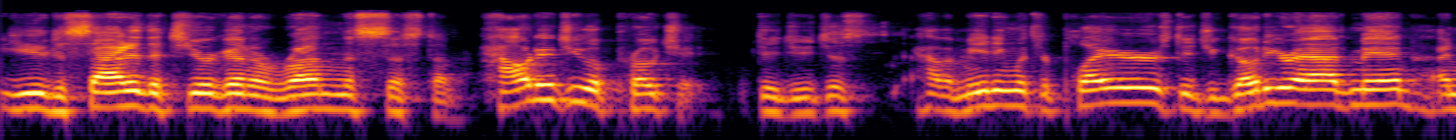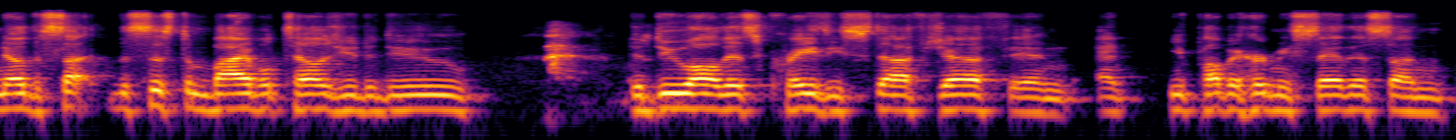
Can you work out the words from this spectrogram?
you decided that you're going to run the system. How did you approach it? Did you just have a meeting with your players? Did you go to your admin? I know the the system Bible tells you to do to do all this crazy stuff, Jeff, and and you probably heard me say this on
